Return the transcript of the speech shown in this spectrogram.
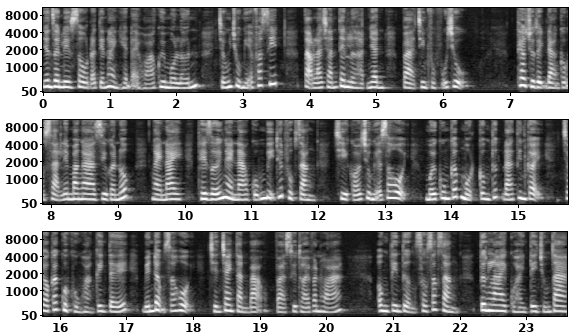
nhân dân Liên Xô đã tiến hành hiện đại hóa quy mô lớn, chống chủ nghĩa phát xít, tạo lá chắn tên lửa hạt nhân và chinh phục vũ trụ. Theo Chủ tịch Đảng Cộng sản Liên bang Nga Zyuganov, ngày nay, thế giới ngày nào cũng bị thuyết phục rằng chỉ có chủ nghĩa xã hội mới cung cấp một công thức đáng tin cậy cho các cuộc khủng hoảng kinh tế, biến động xã hội, chiến tranh tàn bạo và suy thoái văn hóa. Ông tin tưởng sâu sắc rằng tương lai của hành tinh chúng ta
